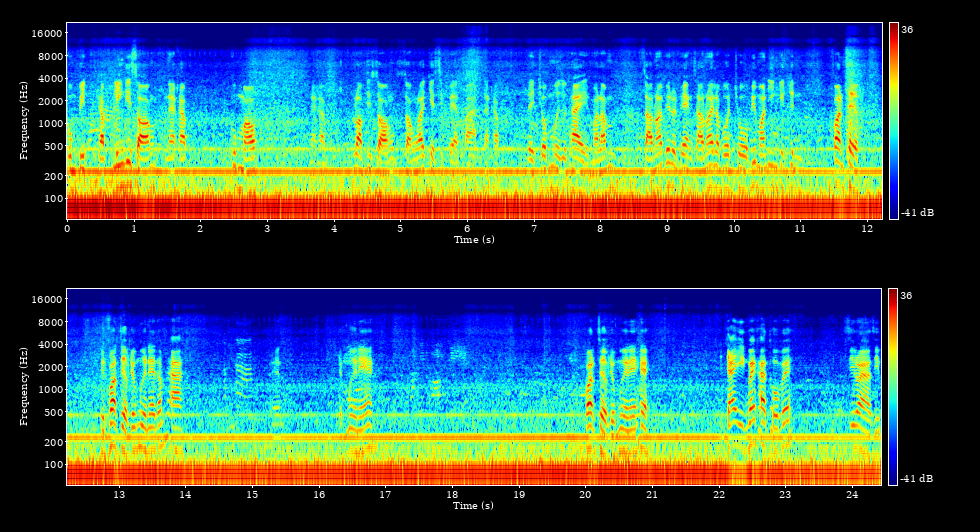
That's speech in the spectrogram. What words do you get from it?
กลุ่ม ปิดครับลิงก์ที่ 2 นะครับกลุ่มเมาส์นะครับ รอบที่ 2 278 บาทนะครับได้ชมมือสุดท้ายหมาล้ำสาวน้อยเพชรบุญแพงสาวน้อยระบนโชว์ พี่หมอนอิงจะขึ้นฟ้อนเสิร์ฟขึ้นฟ้อนเสิร์ฟจากมือในทำทาน้ำชาเห็นจากมือนี้ฟ้อนเสิร์ฟจากมือนี้ใจายอีกไหมค่าตัวไปสี่ร้อยห้าสิบ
